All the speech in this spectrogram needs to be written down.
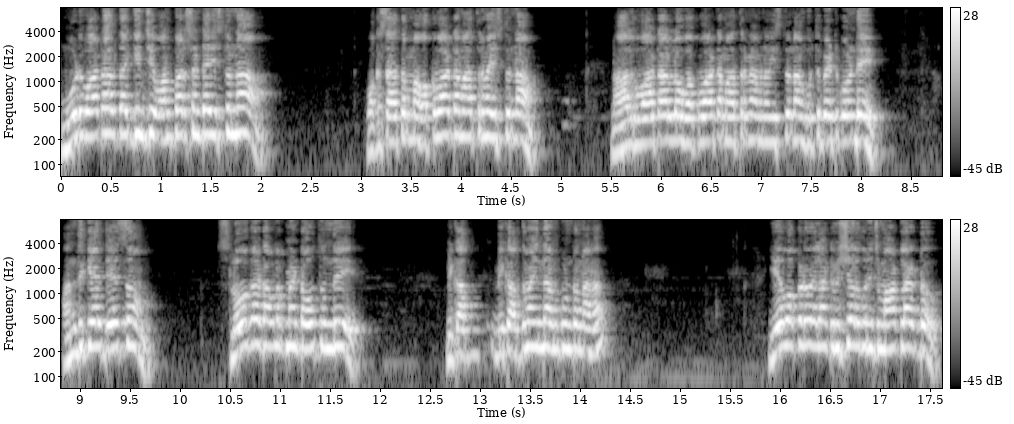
మూడు వాటాలు తగ్గించి వన్ పర్సెంటే ఇస్తున్నాం. ఒక శాతం ఒక వాటా మాత్రమే ఇస్తున్నాం. నాలుగు వాటాల్లో ఒక వాటా మాత్రమే మనం ఇస్తున్నాం గుర్తుపెట్టుకోండి. అందుకే దేశం స్లోగా డెవలప్మెంట్ అవుతుంది. మీకు మీకు అర్థమైంది అనుకుంటున్నాను? ఏ ఒక్కడో ఇలాంటి విషయాల గురించి మాట్లాడడు.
